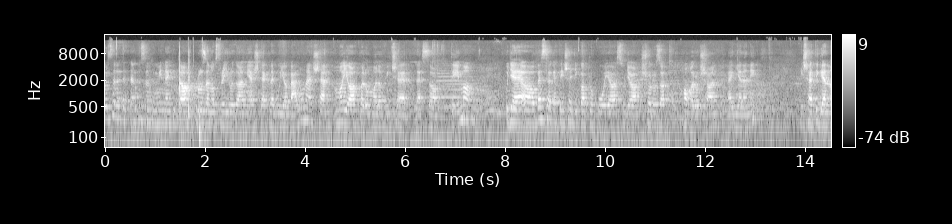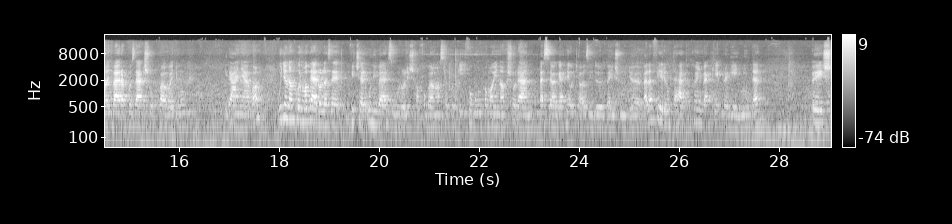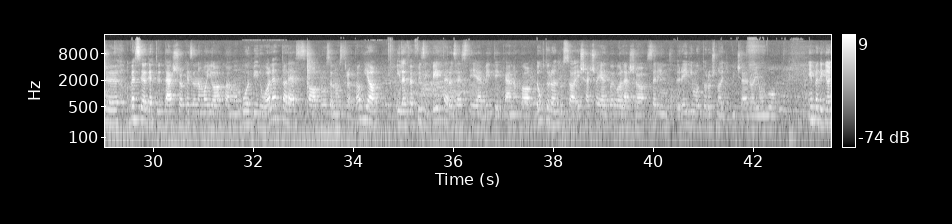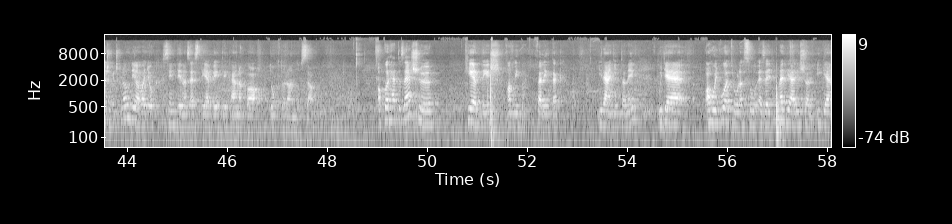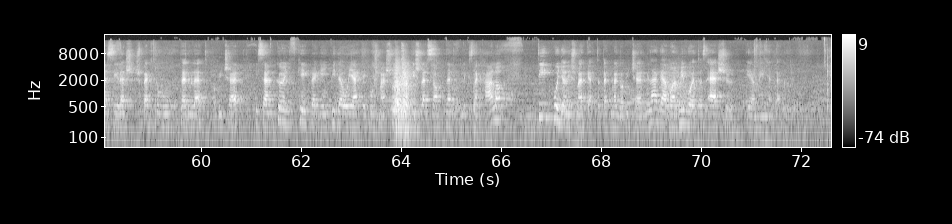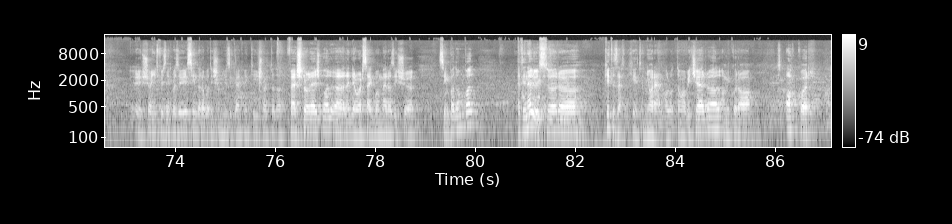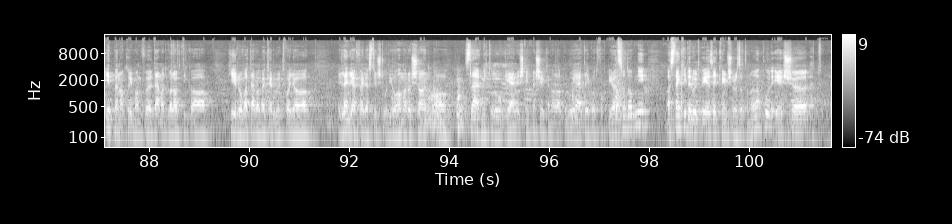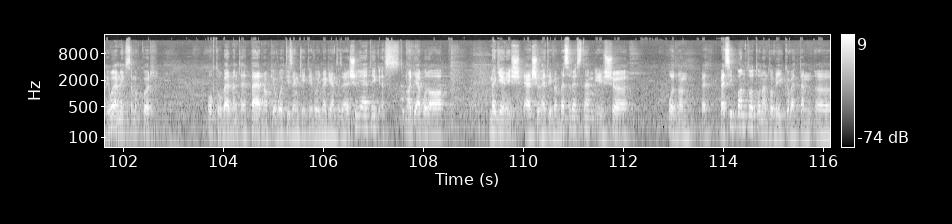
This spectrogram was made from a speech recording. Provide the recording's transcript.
Akkor szeretettel köszöntünk mindenkit a Próza Nostra irodalmi estek legújabb állomásán. A mai alkalommal a Witcher lesz a téma. Ugye a beszélgetés egyik apropója az, hogy a sorozat hamarosan megjelenik, és hát igen nagy várakozásokkal vagyunk irányában. Ugyanakkor magáról az Witcher univerzumról is, ha fogalmazhatok így, fogunk a mai nap során beszélgetni, hogyha az időbe is úgy beleférünk, tehát a könyvek, képregény, minden és a beszélgető társak ezen a mai alkalmon Borbíró Aletta lesz, a Próza Nostra tagja, illetve Füzi Péter, az STR BTK-nak a doktorandusza, és hát saját bevallása szerint régi motoros nagy Witcher rajongó. Én pedig Jancsovics Klaudia vagyok, szintén az STR BTK-nak a doktorandusza. Akkor hát az első kérdés, amit felétek irányítanék, ugye ahogy volt róla szó, ez egy mediálisan igen széles spektrumú terület, a Witcher, hiszen könyv, képregény, videójáték, most már sorozat is lesz a Netflixnek hála. Ti hogyan ismerkedtetek meg a Witcher világával? Mi volt az első élményetek? És annyit fűznék hozzá, hogy a színdarabot és a musicalt még ki is hagytad a felsorolásból, Lengyelországban, mert az is színpadon van. Hát én először 2007 nyarán hallottam a Witcherről, amikor a, akkor éppen akkoriban föltámad Galaktika hírrovatába bekerült, hogy a, egy lengyel fejlesztő stúdió hamarosan a szláv mitológián és népmeséken alapuló játékot fog piacra dobni. Aztán kiderült, hogy ez egy könyvsorozaton alapul, és hát, ha jól emlékszem, akkor októberben, tehát pár napja volt 12 éve, hogy megjelent az első játék, ezt nagyjából a megjelenés első hetében beszereztem, és onnan be, beszippantott, onnantól végigkövettem ö,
